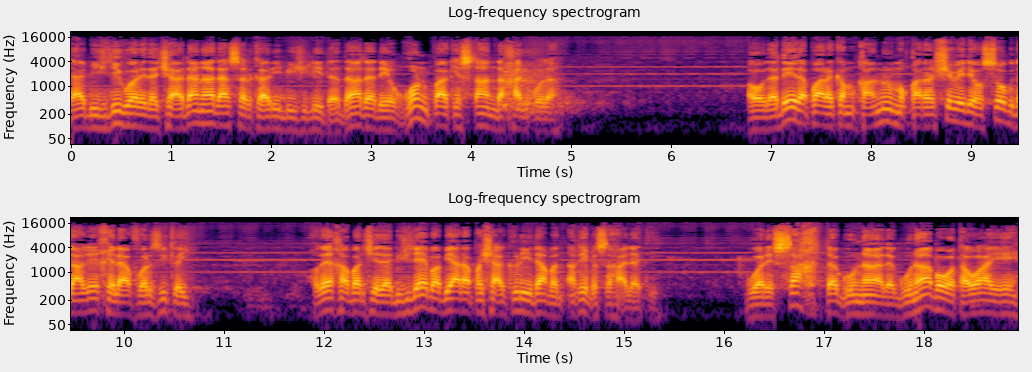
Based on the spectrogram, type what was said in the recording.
دا بجلی ګوره د چا ده نه دا سرکاري بجلی ده دا د دې غون پاکستان د خلکو ده او د دې لپاره کم قانون مقرر شوی دی او څوک د هغې خلاف ورزي کوي خدای خبر چې د بجلی به بیا را په شا کړي دا به هغې به څه حالت وي ګورې سخته ګناه ده ګناه به ورته وایې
